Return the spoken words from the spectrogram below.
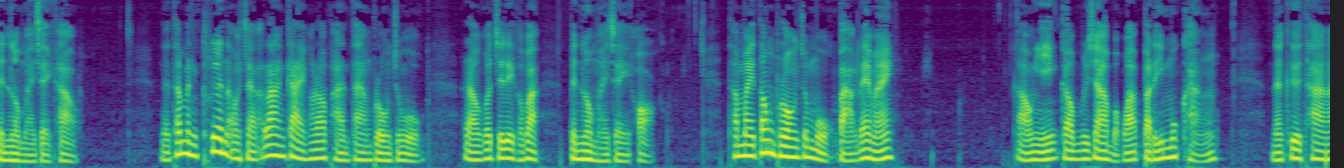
เป็นลมหายใจเข้าแต่ถ้ามันเคลื่อนออกจากร่างกายของเราผ่านทางโพรงจมูก เราก็จะเรียกเขาว่าเป็นลมหายใจออกทำไมต้องโพรงจมูกปากได้ไหม เอางี้กาพุทธเจ้าบอกว่าปริมุขขังนะคือทาง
